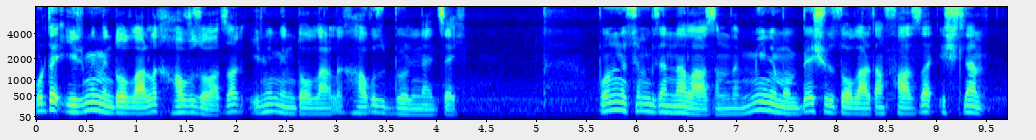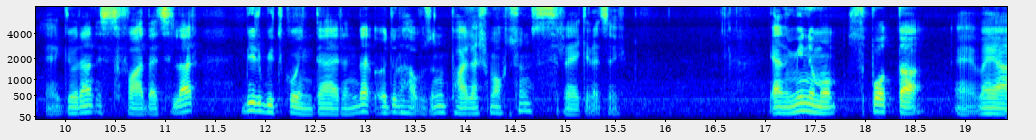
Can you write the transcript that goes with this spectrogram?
Burada 20 min dollarlıq havuz olacaq. 20 min dollarlıq havuz bölünəcək. Bunun üçün bizə nə lazımdır? Minimum 500 dollardan fazla işlem e, görən istifadəçilər 1 Bitcoin dəyərində ödül havuzunu paylaşmaq üçün sıraya girəcək. Yəni minimum spotda e, və ya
